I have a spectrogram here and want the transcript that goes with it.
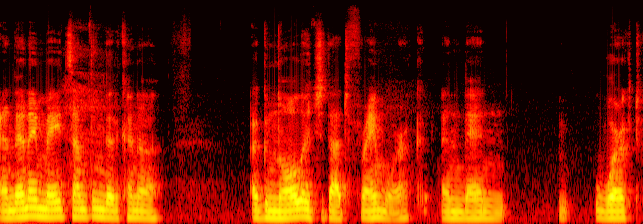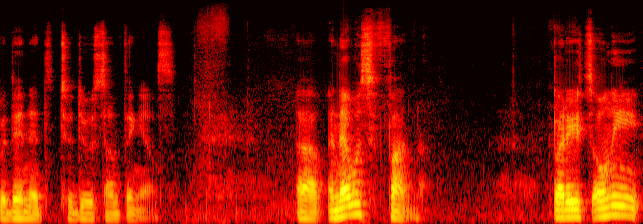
and then i made something that kind of acknowledge that framework and then worked within it to do something else. Uh, and that was fun. But it's only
